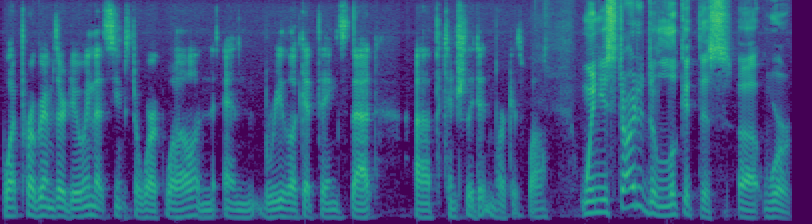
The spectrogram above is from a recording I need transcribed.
what programs are doing that seems to work well and, and relook at things that uh, potentially didn't work as well. When you started to look at this uh, work,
